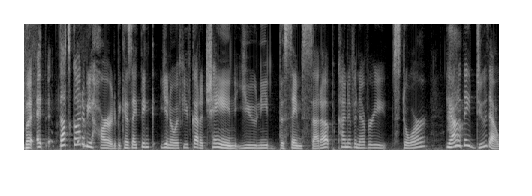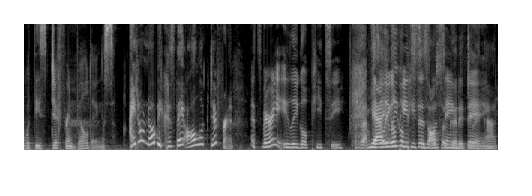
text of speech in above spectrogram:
But it, that's got to be hard because I think, you know, if you've got a chain, you need the same setup kind of in every store. Yeah. How do they do that with these different buildings? I don't know because they all look different. It's very Illegal Pete's of them. 'cause Yeah, illegal, Illegal Pete's is also good at doing thing. that.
